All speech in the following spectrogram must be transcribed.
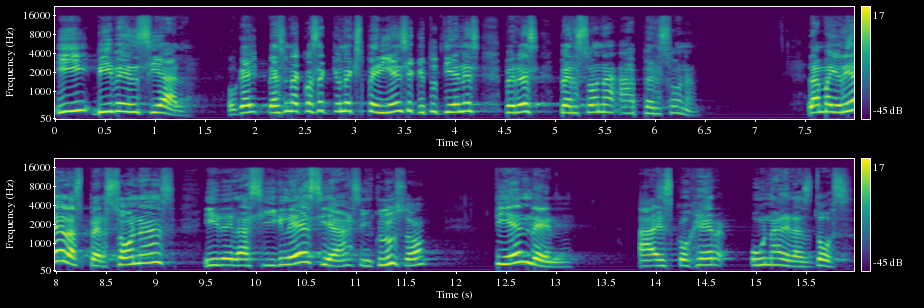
y vivencial. ¿ok? Es una cosa que una experiencia que tú tienes, pero es persona a persona. La mayoría de las personas y de las iglesias incluso tienden a escoger una de las dos.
